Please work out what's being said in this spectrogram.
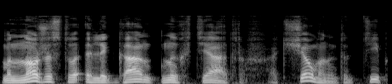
Множество элегантных театров. О чем он, этот тип?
